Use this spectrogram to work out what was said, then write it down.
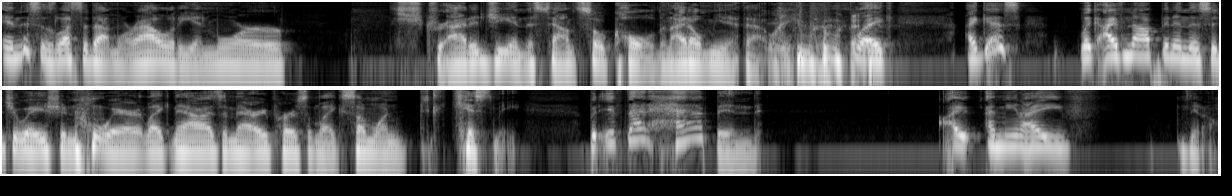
and this is less about morality and more strategy, and this sounds so cold, and I don't mean it that way. but like, I guess, like, I've not been in this situation where, like, now as a married person, like, someone kissed me. But if that happened, I, I mean, I've, you know,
